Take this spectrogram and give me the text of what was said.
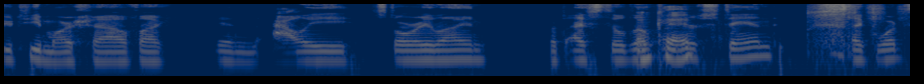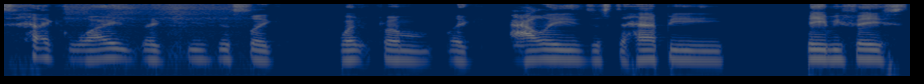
two T Marshall fucking Allie storyline, which I still don't Okay. understand. Like what's like why like she just like went from like Allie just a happy baby face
